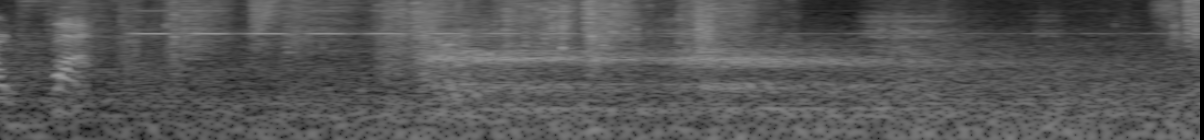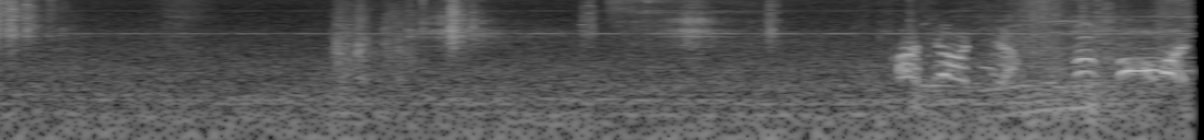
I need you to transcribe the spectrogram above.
Charge set. I got you! Move forward!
